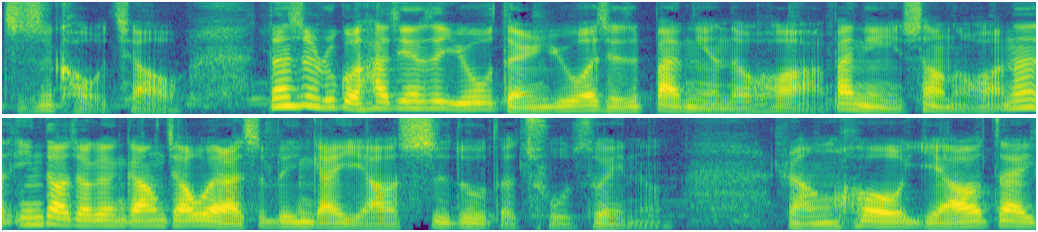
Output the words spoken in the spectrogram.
只是口交，但是如果他今天是 U 等于 U，而且是半年的话，半年以上的话，那阴道交跟肛交未来是不是应该也要适度的除罪呢？然后也要在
